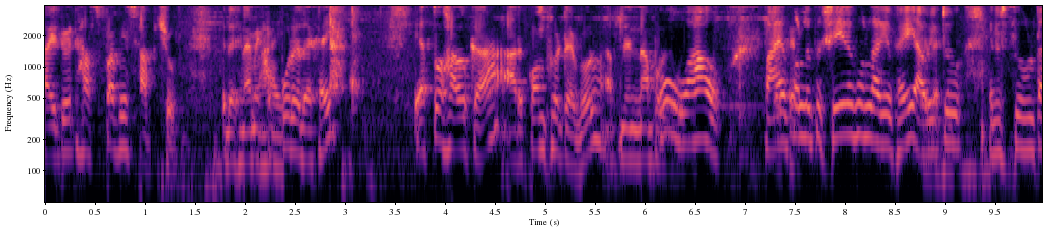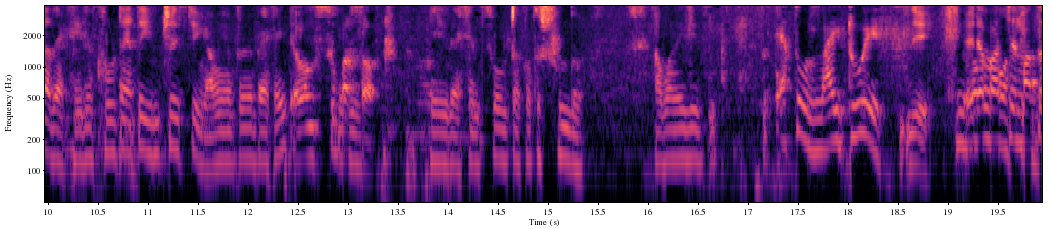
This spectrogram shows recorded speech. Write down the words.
light weight Hush Puppies half shoe দেখেন আমি পরে দেখাই। এত হালকা আর কমফোর্টেবল আপনি না ও ওয়াও পায়ে পড়লে তো সেই রকম লাগে ভাই। আমি একটু এটার সোলটা দেখাই। এটা সোলটা এত ইন্টারেস্টিং আমি আপনাকে দেখাই। এবং সুপার সফট এই দেখেন সোলটা কত সুন্দর। আবার এই যে এত লাইট ওয়েট জি এটা পাচ্ছেন? মাত্র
